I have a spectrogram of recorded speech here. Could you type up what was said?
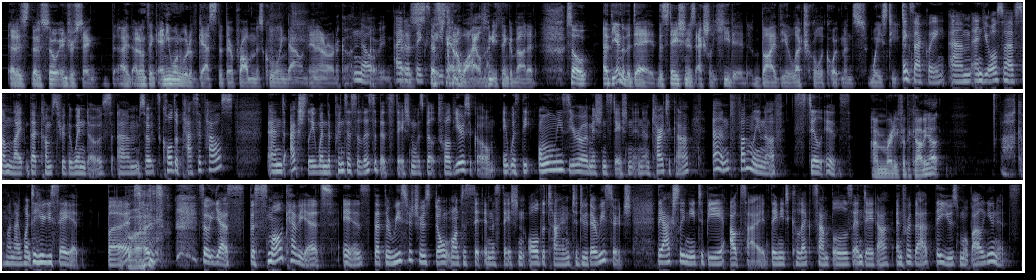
That is that is so interesting. I, I, don't think anyone would have guessed that their problem is cooling down in Antarctica. No, I mean I don't is, think so. That's kind of wild when you think about it. So at the end of the day, the station is actually heated by the electrical equipment's waste heat. Exactly, um, and you also have some light that comes through the windows. Um, so it's called a passive house. And actually, when the Princess Elisabeth station was built 12 years ago, it was the only zero emission station in Antarctica, and funnily enough, still is. I'm ready for the caveat. Oh, come on, I want to hear you say it. But, But so yes, the small caveat is that the researchers don't want to sit in the station all the time to do their research. They actually need to be outside. They need to collect samples and data, and for that they use mobile units.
